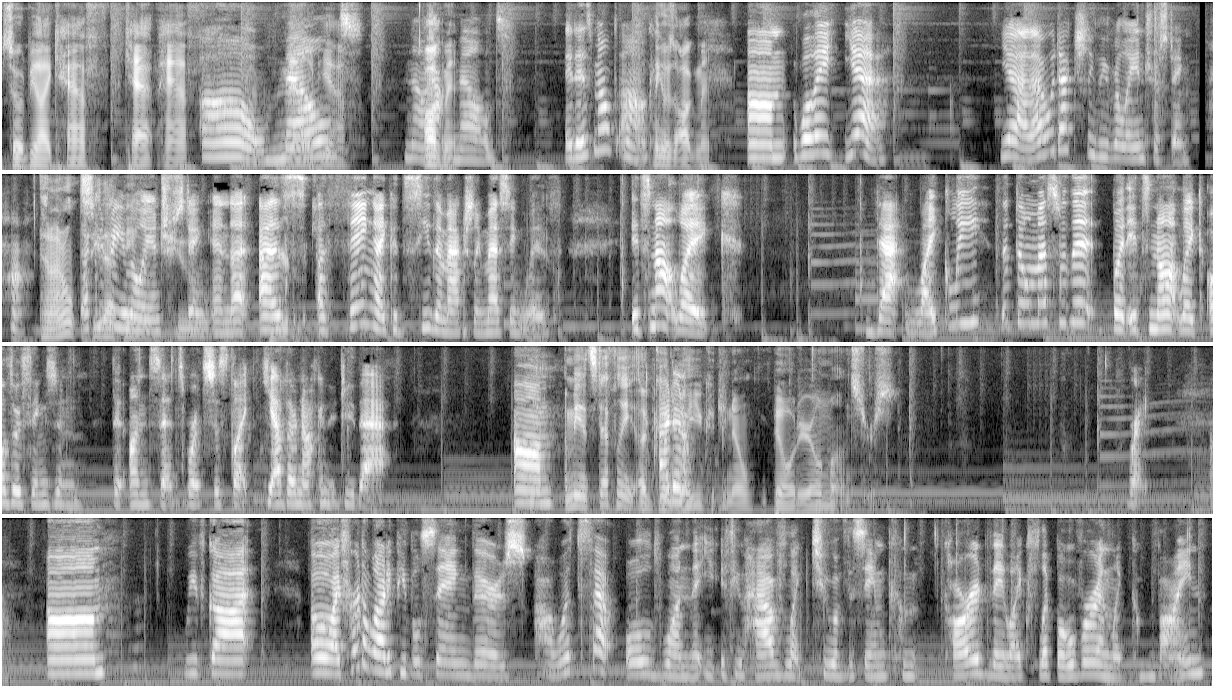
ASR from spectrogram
So it'd be like half cat, half. Oh, uh, meld. yeah. No, Augment. not meld. It is meld. Oh, okay. I think it was augment. Um. Well, they yeah, yeah. That would actually be really interesting. Huh. And I don't That see could that be being really interesting, and that as a thing, I could see them actually messing with. It's not like that likely that they'll mess with it, but it's not like other things in the unsets where it's just like, yeah, they're not going to do that. Um. I mean, it's definitely a good way know. you could, you know, build your own monsters. Right. Um, we've got. Oh, I've heard a lot of people saying there's. Oh, what's that old one that you, if you have like two of the same com- card, they like flip over and like combine?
